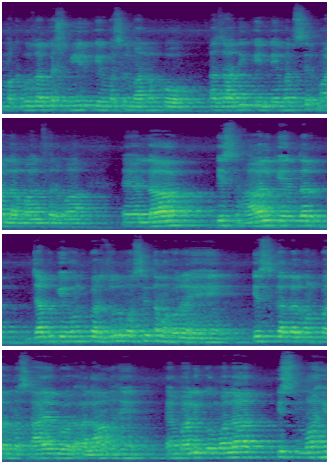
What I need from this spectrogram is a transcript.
مقبوضہ کشمیر کے مسلمانوں کو آزادی کی نعمت سے مالا مال فرما۔ اے اللہ، اس حال کے اندر جبکہ ان پر ظلم و ستم ہو رہے ہیں، اس قدر ان پر مسائب اور علام ہیں۔ اے مالک و مولا، اس ماہ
